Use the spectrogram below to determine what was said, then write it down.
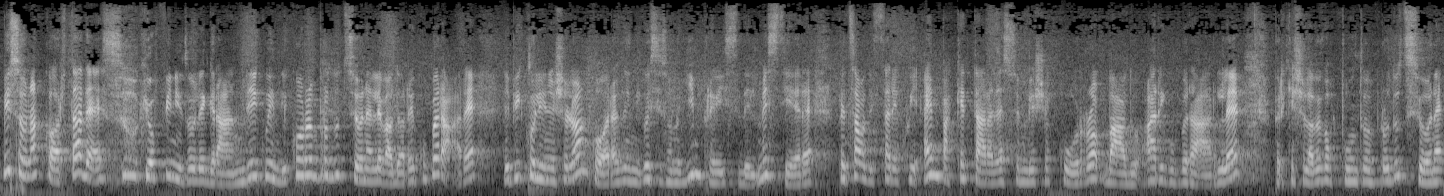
Mi sono accorta adesso che ho finito le grandi quindi corro in produzione e le vado a recuperare. Le piccoline ce le ho ancora quindi questi sono gli imprevisti del mestiere. Pensavo di stare qui a impacchettare adesso invece corro vado a recuperarle perché ce l'avevo appunto in produzione.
